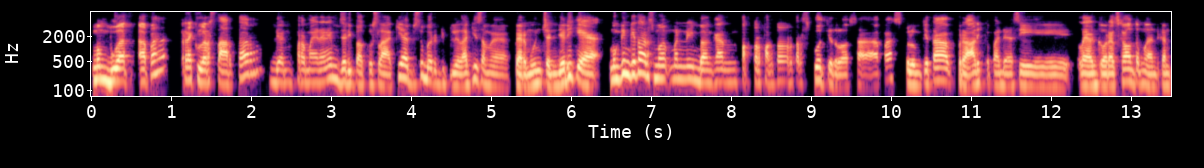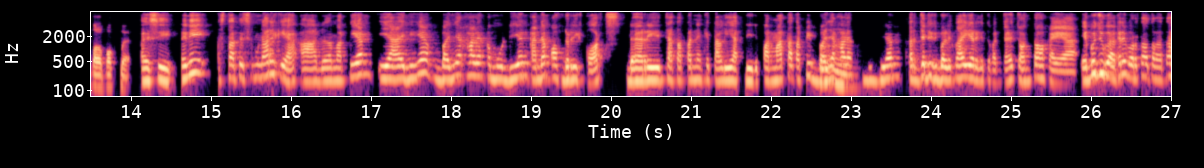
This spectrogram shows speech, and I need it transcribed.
membuat apa regular starter dan permainannya menjadi bagus lagi, habis itu baru dipilih lagi sama Bayern Munchen. Jadi kayak mungkin kita harus menimbangkan faktor-faktor tersebut gitu loh, apa sebelum kita beralih kepada si Leon Goretzka untuk menggantikan Paul Pogba. I see. Ini statistik menarik ya, uh, dalam artian ya ininya banyak hal yang kemudian kadang off the records dari catatan yang kita lihat di depan mata tapi banyak hmm. hal yang kemudian terjadi di balik layar gitu kan kayak contoh kayak ya gue juga akhirnya baru tahu ternyata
